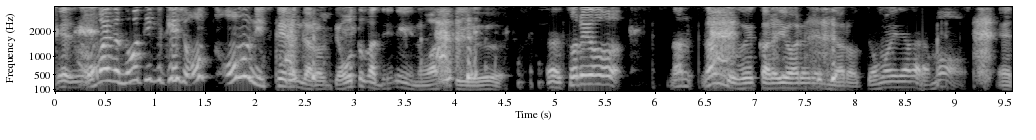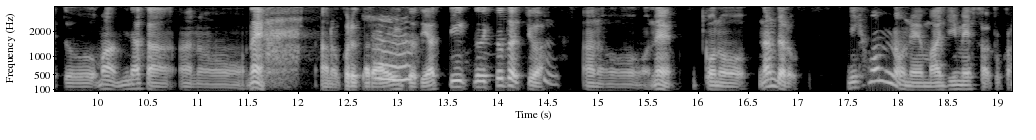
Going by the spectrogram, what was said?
いやお前が notification オフにしてるんだろうって音が出ねえのはっていう、それをなんなんで上から言われるんだろうって思いながらも、えっと、まあ皆さん、あのね、あの、これからエイトでやっていく人たちは、あのね、この、なんだろう、日本のね、真面目さとか。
